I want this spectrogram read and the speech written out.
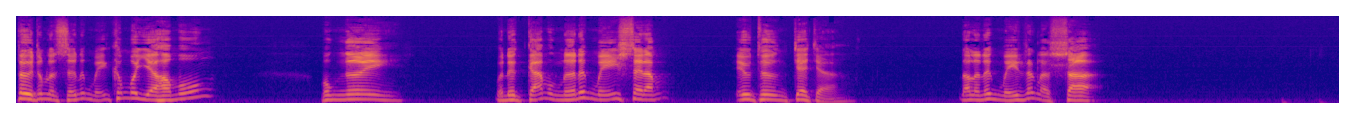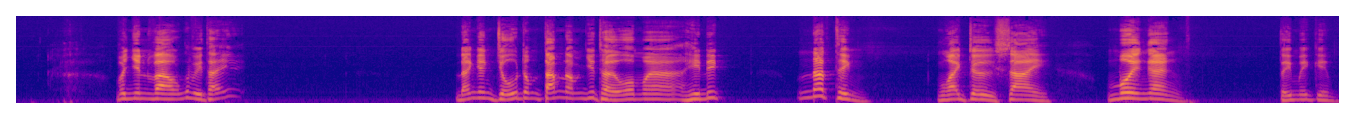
Từ trong lịch sử, nước Mỹ Không bao giờ họ muốn Một người Mà được cả một nửa nước Mỹ say đắm, Yêu thương, che chở. Đó là nước Mỹ rất là sợ. Và nhìn vào, quý vị thấy Đảng Dân Chủ trong 8 năm dưới thời Obama He did nothing Ngoại trừ xài 10.000 tỷ Mỹ Kim.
